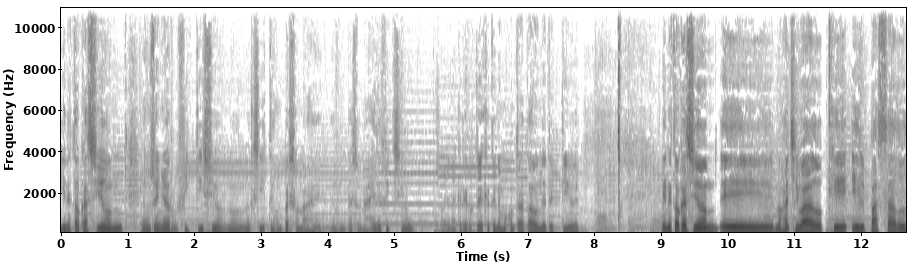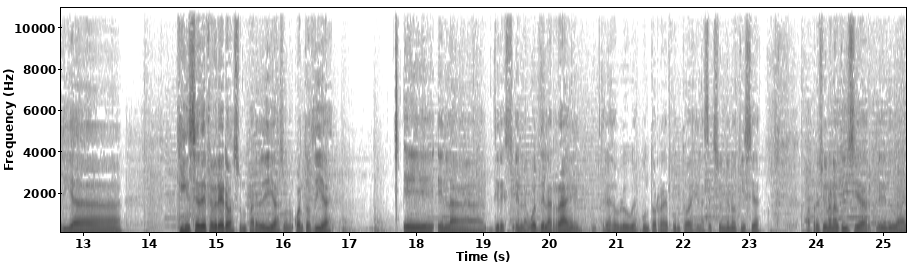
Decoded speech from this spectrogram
Y en esta ocasión es un señor ficticio, no, existe, es un personaje, es un personaje de ficción. No vayan a creer ustedes que tenemos contratado un detective. En esta ocasión eh, nos ha chivado que el pasado día 15 de febrero, hace un par de días, unos cuantos días, eh, en, la web de la RAE, www.rae.es, en la sección de noticias, apareció una noticia en la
